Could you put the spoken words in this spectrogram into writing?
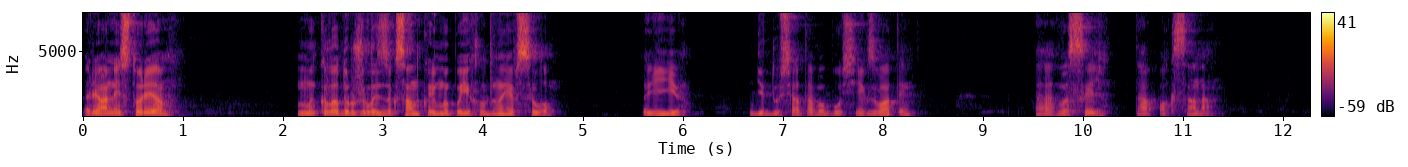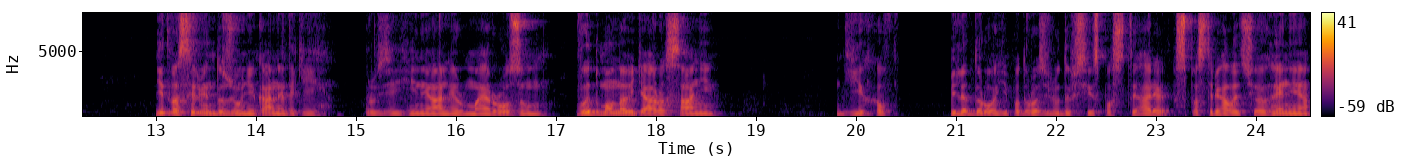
Реальна історія. Ми коли одружились з Оксанкою, ми поїхали до неї в село. Її дідуся та бабусі, їх звати Василь та Оксана. Дід Василь він дуже унікальний такий, друзі, геніальний, має розум. Видумав навіть аеросані. Їхав біля дороги, по дорозі люди всі спостерігали, цього генія.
